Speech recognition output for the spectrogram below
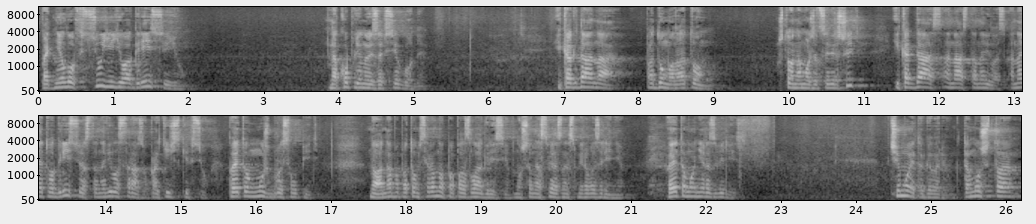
подняло всю ее агрессию, накопленную за все годы. И когда она подумала о том, что она может совершить, и когда она остановилась, она эту агрессию остановила сразу, практически всю. Поэтому муж бросил пить. Но она бы потом все равно поползла агрессия, потому что она связана с мировоззрением. Поэтому они развелись. К чему это говорю? К тому, что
